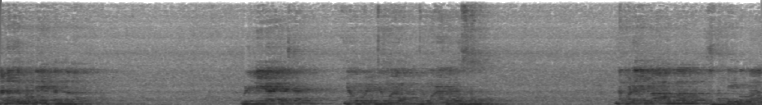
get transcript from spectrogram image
നടന്നുകൊണ്ടിരിക്കുന്ന വെള്ളിയാഴ്ച യൗമുൽ ജുമാ ജുമാ ദിവസം നമ്മുടെ ഇമാമുമാർ ഹത്തീബുമാർ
